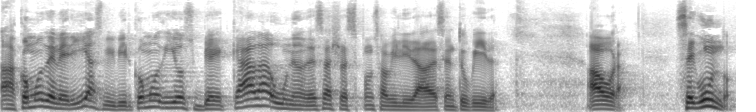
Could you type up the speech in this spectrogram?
a cómo deberías vivir, cómo Dios ve cada una de esas responsabilidades en tu vida. Ahora, segundo,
